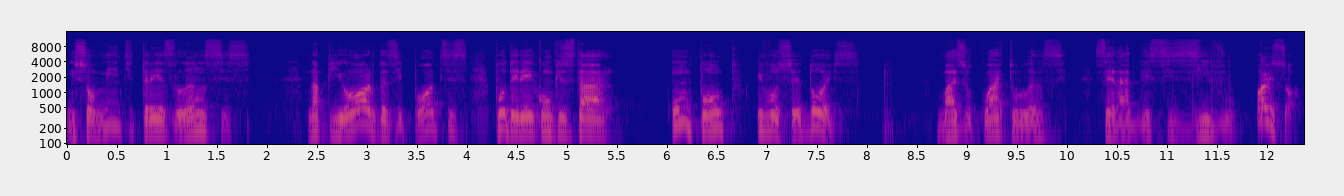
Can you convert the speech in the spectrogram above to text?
em somente três lances, na pior das hipóteses, poderei conquistar um ponto e você dois. Mas o quarto lance será decisivo. Olha só.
